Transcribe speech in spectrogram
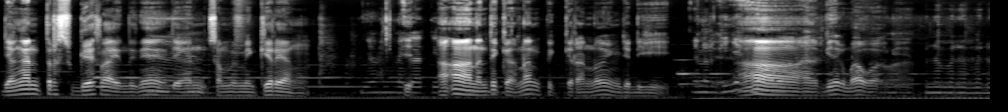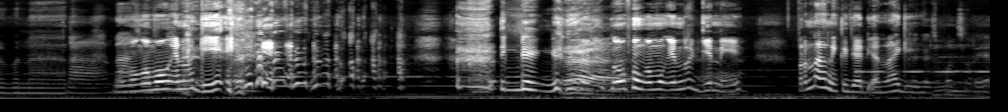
jangan tersuges lah intinya jangan sampai mikir yang Yang ya, negatif. Ah, ah, nanti karena pikiran lo yang jadi energinya. ah energinya ke bawah gitu. benar benar benar benar. Nah, ngomong-ngomong energi, ting ding. Ngomong-ngomong energi nih, pernah nih kejadian lagi. sponsor ya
